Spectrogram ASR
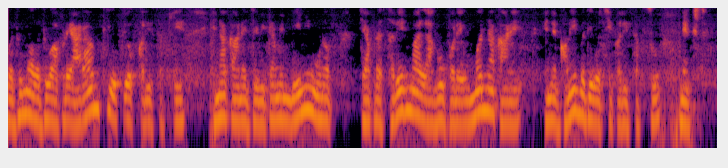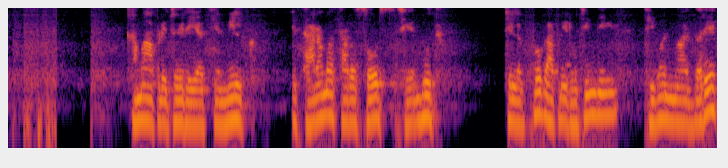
વધુમાં વધુ આપણે આરામથી ઉપયોગ કરી શકીએ. એના કારણે જે વિટામિન ડીની ઉણપ જે આપણા શરીરમાં લાગુ પડે, ઉંમરના કારણે એને ઘણી બધી ઓછી કરી શકશું. નેક્સ્ટ આમાં આપણે જોઈ રહ્યા છીએ મિલ્ક એ સારામાં સારો સોર્સ છે દૂધ. જે લગભગ આપણી રોજિંદી જીવનમાં દરેક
